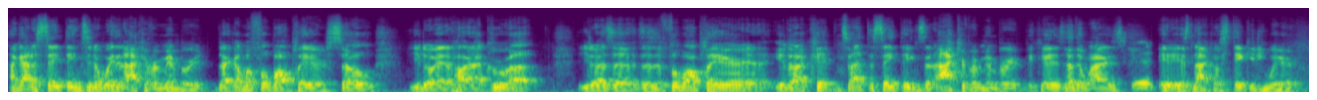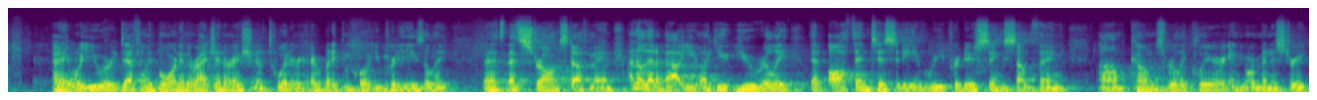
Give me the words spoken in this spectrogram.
I got to say things in a way that I can remember it. Like I'm a football player, so you know, at heart, I grew up, you know, as a as a football player. You know, I couldn't, so I have to say things that I can remember it because otherwise, it, it's not gonna stick anywhere. Hey, well, you were definitely born in the right generation of Twitter. Everybody can quote you pretty easily. That's that's strong stuff, man. I know that about you. Like you, you really that authenticity of reproducing something um, comes really clear in your ministry.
